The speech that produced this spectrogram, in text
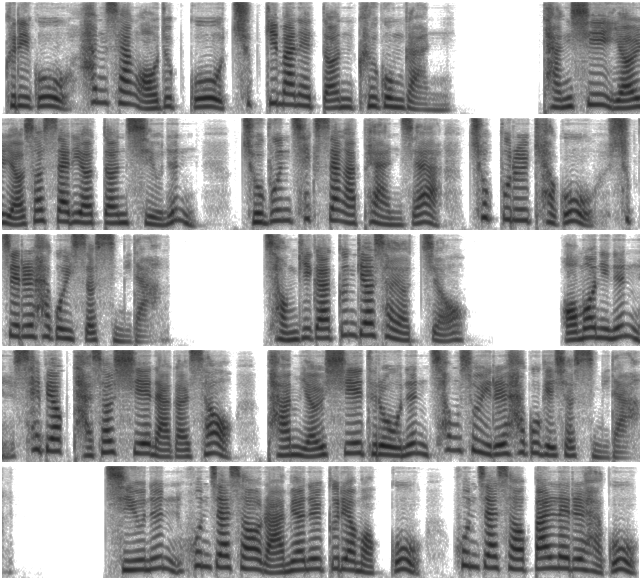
그리고 항상 어둡고 춥기만 했던 그 공간. 당시 16살이었던 지우는 좁은 책상 앞에 앉아 촛불을 켜고 숙제를 하고 있었습니다. 전기가 끊겨서였죠. 어머니는 새벽 5시에 나가서 밤 10시에 들어오는 청소 일을 하고 계셨습니다. 지우는 혼자서 라면을 끓여 먹고 혼자서 빨래를 하고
